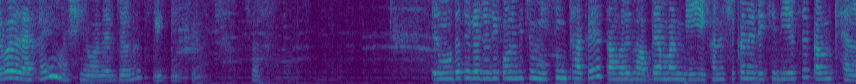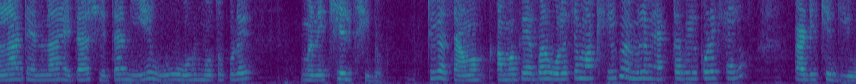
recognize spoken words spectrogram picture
এবারে দেখাই মাসি আমাদের জন্য কি গিফট এনেছে। চলো। এর মধ্যে থেকে যদি কোনো কিছু মিসিং থাকে, তাহলে ভাববে আমার মেয়ে এখানে সেখানে রেখে দিয়েছে, কারণ খেলনা টেলনা এটা সেটা নিয়ে ও ওর মতো করে মানে খেলছিল। ঠিক আছে? আমাকে আমাকে একবার বলেছে, মা খেলব আমি বললাম, একটা বের করে খেলো আর রেখে দিও।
